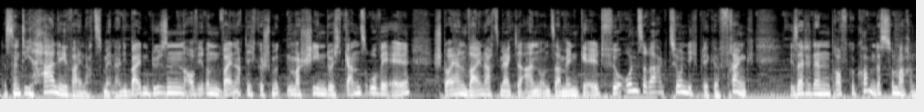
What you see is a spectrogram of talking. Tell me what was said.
das sind die Harley-Weihnachtsmänner. Die beiden düsen auf ihren weihnachtlich geschmückten Maschinen durch ganz OWL, steuern Weihnachtsmärkte an und sammeln Geld für unsere Aktion Lichtblicke. Frank, wie seid ihr denn drauf gekommen, das zu machen?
